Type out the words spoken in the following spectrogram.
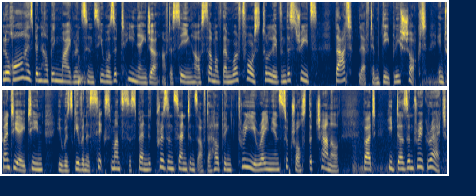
Laurent has been helping migrants since he was a teenager after seeing how some of them were forced to live in the streets. That left him deeply shocked. In 2018, he was given a six month suspended prison sentence after helping three Iranians to cross the channel. But he doesn't regret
